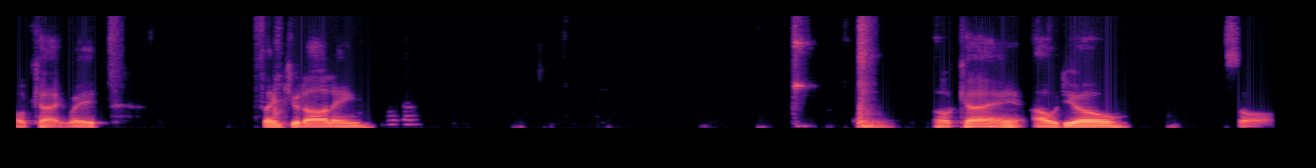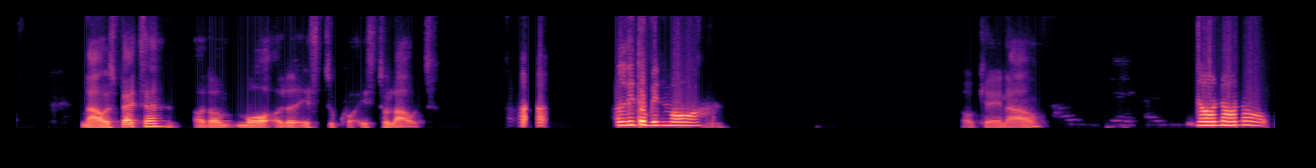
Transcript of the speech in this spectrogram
Okay, wait. Thank you, darling. Okay, audio. So now it's better or the more or the is too is too loud. Uh, uh, a little bit more. Okay, now. No, no, no.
